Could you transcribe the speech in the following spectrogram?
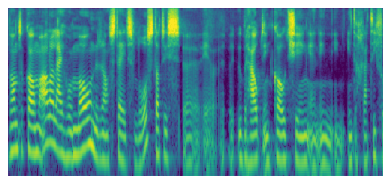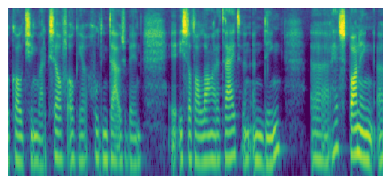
Want er komen allerlei hormonen dan steeds los. Dat is eh, eh, überhaupt in coaching en in, in integratieve coaching, waar ik zelf ook heel goed in thuis ben, eh, is dat al langere tijd een, een ding. Eh, spanning eh,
